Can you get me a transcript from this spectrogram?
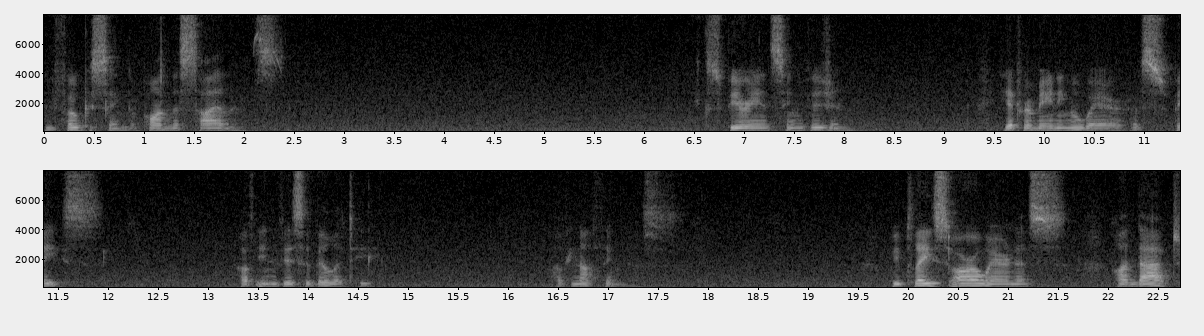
and focusing upon the silence, experiencing vision yet remaining aware of space, of invisibility, of nothingness. We place our awareness on that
